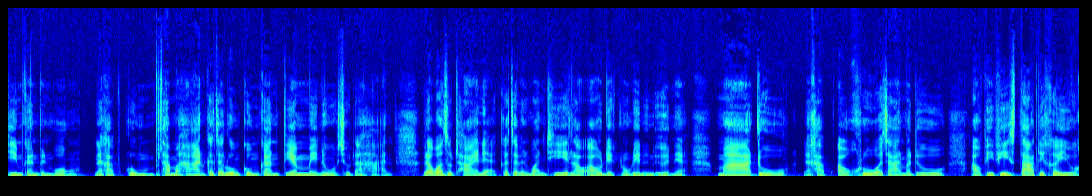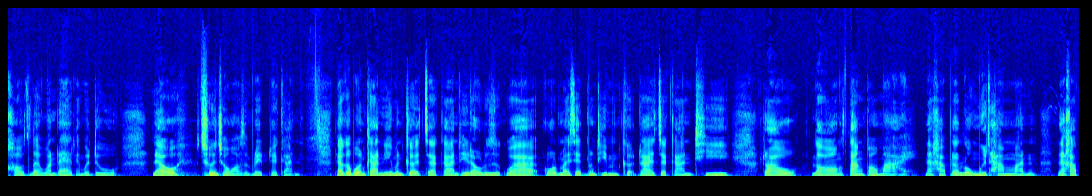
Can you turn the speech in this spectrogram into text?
ทีมกันเป็นวงนะครับกลุ่มทำอาหารก็จะรวมกลุ่มกันเตรียมเมนูชุดอาหาร แล้ววันสุดท้ายเนี่ยก็จะเป็นวันที่เราเอาเด็กโรงเรียนอื่นๆเนี่ยมาดูนะครับเอาครูอาจารย์มาดู เอาพี่ๆสตาฟที่เคยอยู่กับเขาตั้งแต่วันแรกเนี่ยมาดู แล้วชื่นชมความสำเร็จด้วยกัน แล้วกระบวนการนี้มันเกิดจากการที่เรารู้สึกว่า growth mindset บางทีมันเกิดได้จากการที่เราลองตั้งเป้าหมายนะครับแล้วลงมือทำมันนะครับ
